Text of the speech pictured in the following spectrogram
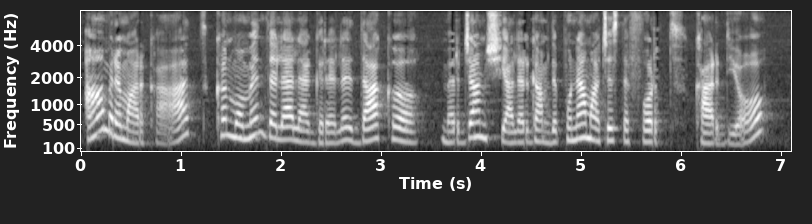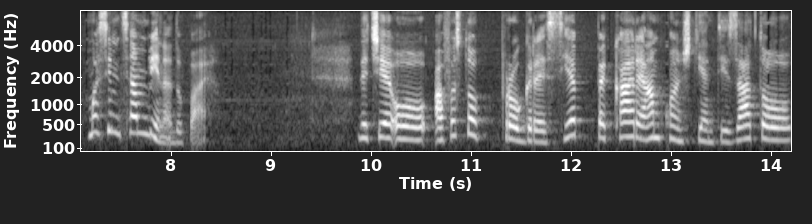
am remarcat că în momentele alea grele, dacă mergeam și alergam, depuneam acest efort cardio, mă simțeam bine după aia. Deci e o, a fost o progresie pe care am conștientizat-o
